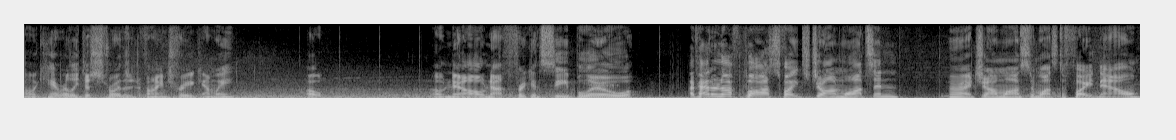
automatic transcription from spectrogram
Oh, we can't really destroy the divine tree, can we? Oh. Oh no, not freaking sea blue. I've had enough boss fights, John Watson. All right, John Watson wants to fight now.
